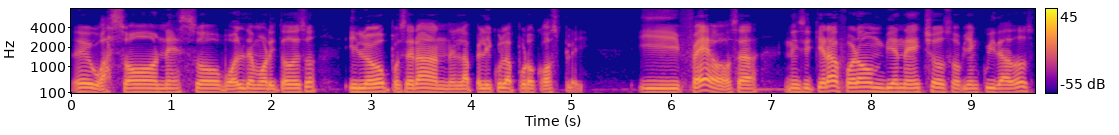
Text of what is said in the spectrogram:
eh, Guasón, eso, Voldemort y todo eso y luego pues eran en la película puro cosplay. Y feo, o sea, ni siquiera fueron bien hechos o bien cuidados,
